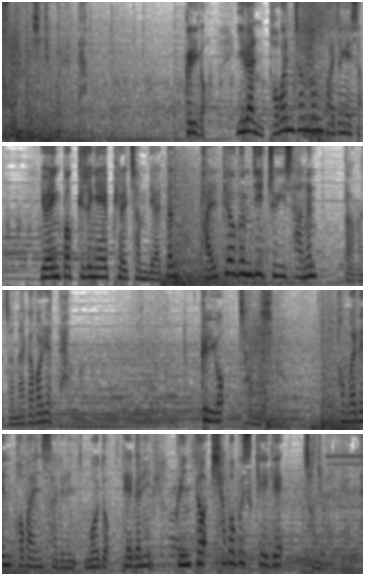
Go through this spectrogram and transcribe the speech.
통과시켜버렸다. 그리고 이러한 법안 점검 과정에서 여행법 규정에 별첨되었던 발표 금지 주의사항은 떨어져 나가버렸다. 그리고 잠시 후 통과된 법안 서류는 모두 대변인 윈터 샤버브스키에게 전달되었다.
